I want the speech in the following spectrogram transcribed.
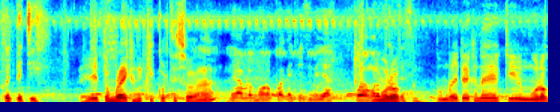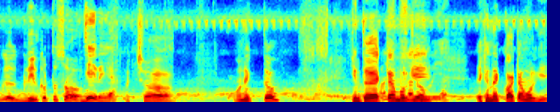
করতেছি। এই তোমরা এখানে কি করতেছো হ্যাঁ? আমরা মোরগ পাকাইতেছি ভাইয়া। পোড়া মোরগ মোরগ? করতেছি। তোমরা এটা এখানে কি মোরগ গ্রিল করতেছো? জি ভাইয়া। আচ্ছা অনেক তো। কিন্তু একটা মুরগি ভাইয়া। এখানে কয়টা মুরগি?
